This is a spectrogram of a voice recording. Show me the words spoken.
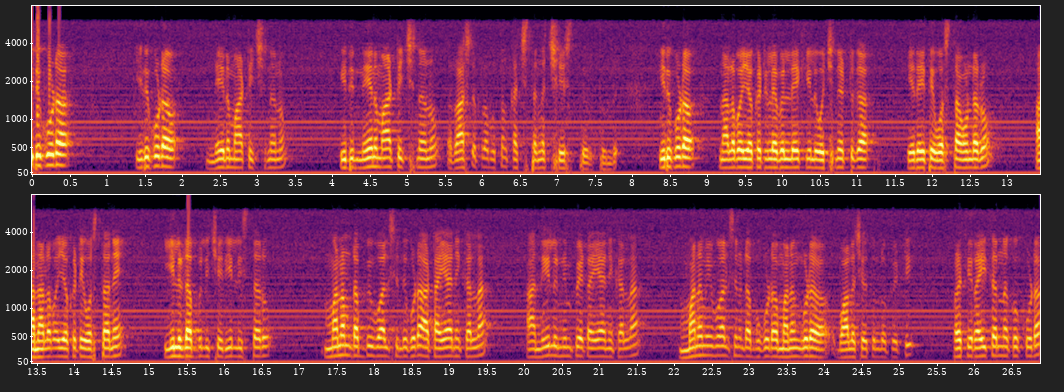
ఇది కూడా ఇది కూడా నేను మాట ఇచ్చినాను. ఇది నేను మాట ఇచ్చినాను రాష్ట్ర ప్రభుత్వం ఖచ్చితంగా చేసి తీరుతుంది. ఇది కూడా నలభై ఒకటి లెవెల్లోకి వీళ్ళు వచ్చినట్టుగా ఏదైతే వస్తూ ఉండరో ఆ నలభై ఒకటి వస్తానే వీళ్ళు డబ్బులు ఇచ్చేది వీళ్ళు ఇస్తారు. మనం డబ్బు ఇవ్వాల్సింది కూడా ఆ టయానికల్లా ఆ నీళ్ళు నింపే టయానికల్లా మనం ఇవ్వాల్సిన డబ్బు కూడా మనం కూడా వాళ్ళ చేతుల్లో పెట్టి ప్రతి రైతన్నకు కూడా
